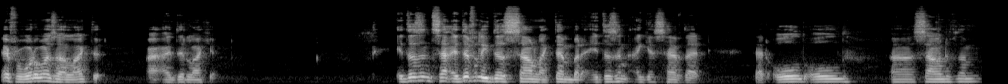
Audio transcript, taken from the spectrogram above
Hey, for what it was, I liked it. I, I did like it. It doesn't sound. It definitely does sound like them, but it doesn't. I guess have that that old old uh, sound of them.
